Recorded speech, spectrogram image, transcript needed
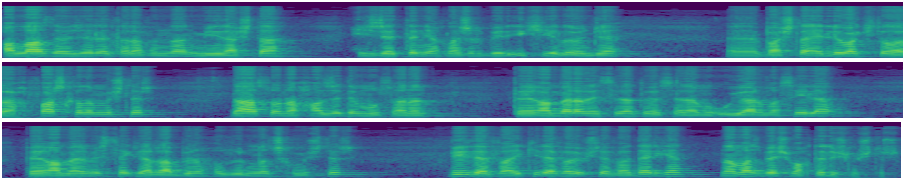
Allah Azze ve Celle tarafından Miraç'ta hicretten yaklaşık 1-2 yıl önce e, başta 50 vakit olarak farz kılınmıştır. Daha sonra Hz. Musa'nın Peygamber Aleyhisselatü Vesselam'ı uyarmasıyla Peygamberimiz tekrar Rabbinin huzuruna çıkmıştır. Bir defa, iki defa, üç defa derken namaz beş vakte düşmüştür.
